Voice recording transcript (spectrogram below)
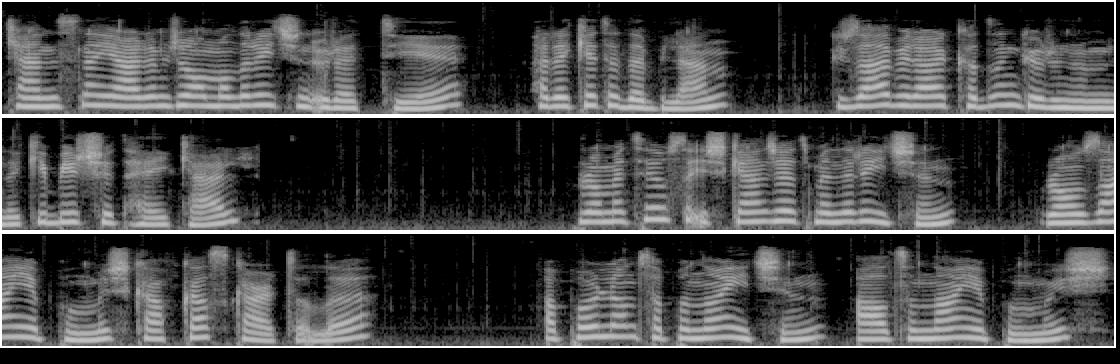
kendisine yardımcı olmaları için ürettiği, hareket edebilen, güzel birer kadın görünümündeki bir çift heykel Prometheus'a işkence etmeleri için bronzdan yapılmış Kafkas kartalı, Apollon tapınağı için altından yapılmış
